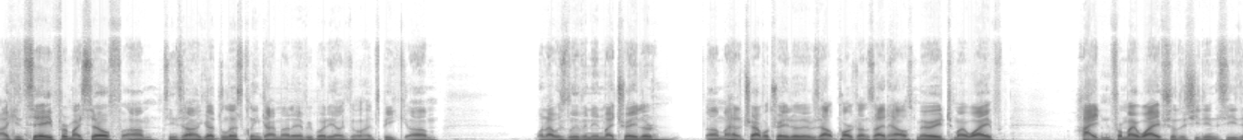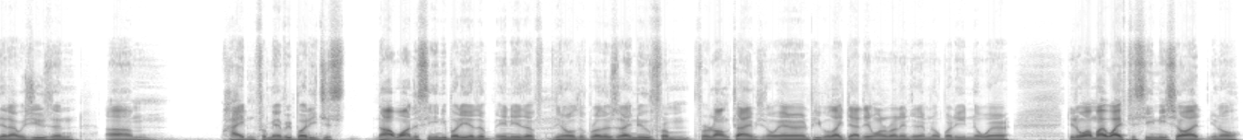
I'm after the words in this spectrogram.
I can say for myself, um, since I got the less clean time out of everybody, I'll go ahead and speak. Um, when I was living in my trailer, um, I had a travel trailer that was out parked on side house, married to my wife, hiding from my wife so that she didn't see that I was using, um, hiding from everybody, just not wanting to see anybody of the any of the you know the brothers that I knew from for long times, You know, Aaron, people like that. They Didn't want to run into them. Nobody, nowhere. Didn't want my wife to see me, so I, you know,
